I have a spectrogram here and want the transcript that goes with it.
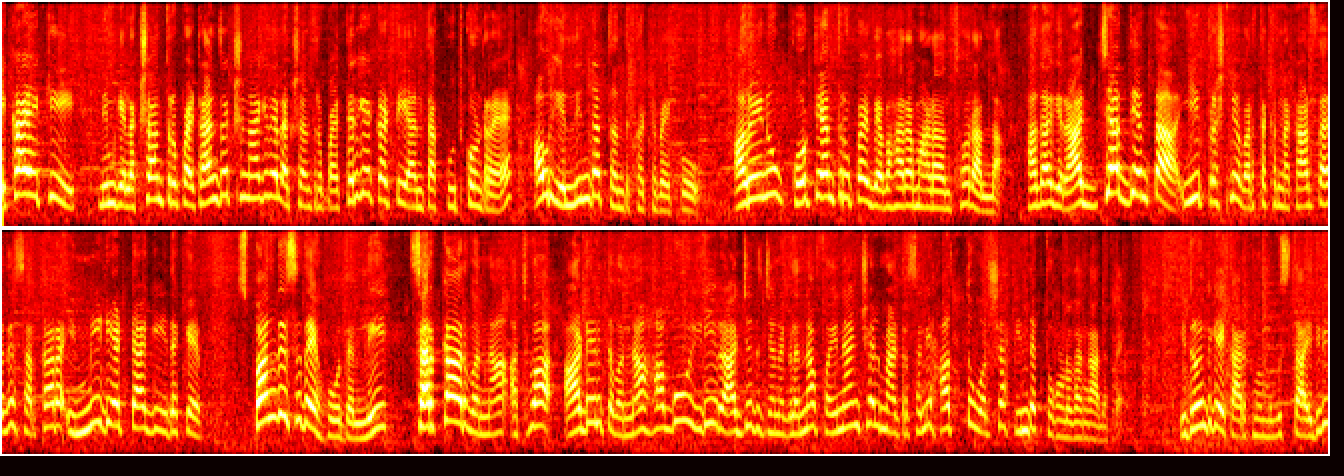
ಏಕಾಏಕಿ ನಿಮಗೆ ಲಕ್ಷಾಂತರ ರೂಪಾಯಿ ಟ್ರಾನ್ಸಾಕ್ಷನ್ ಆಗಿದೆ, ಲಕ್ಷಾಂತರ ರೂಪಾಯಿ ತೆರಿಗೆ ಕಟ್ಟಿ ಅಂತ ಕೂತ್ಕೊಂಡ್ರೆ ಅವ್ರು ಎಲ್ಲಿಂದ ತಂದು ಕಟ್ಟಬೇಕು? ಅವರೇನು ಕೋಟ್ಯಾಂತರ ರೂಪಾಯಿ ವ್ಯವಹಾರ ಮಾಡೋ ಅಂಥವ್ರಲ್ಲ. ಹಾಗಾಗಿ ರಾಜ್ಯಾದ್ಯಂತ ಈ ಪ್ರಶ್ನೆ ವರ್ತಕರನ್ನ ಕಾಡ್ತಾ ಇದೆ. ಸರ್ಕಾರ ಇಮ್ಮಿಡಿಯೇಟ್ ಆಗಿ ಇದಕ್ಕೆ ಸ್ಪಂದಿಸದೆ ಹೋದಲ್ಲಿ ಸರ್ಕಾರವನ್ನ ಅಥವಾ ಆಡಳಿತವನ್ನ ಹಾಗೂ ಇಡೀ ರಾಜ್ಯದ ಜನಗಳನ್ನ ಫೈನಾನ್ಷಿಯಲ್ ಮ್ಯಾಟರ್ಸ್ ಅಲ್ಲಿ ಹತ್ತು ವರ್ಷ ಹಿಂದಕ್ಕೆ ತಗೊಂಡೋದಂಗಾಗುತ್ತೆ ಇದರೊಂದಿಗೆ ಕಾರ್ಯಕ್ರಮ ಮುಗಿಸ್ತಾ ಇದೀವಿ.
